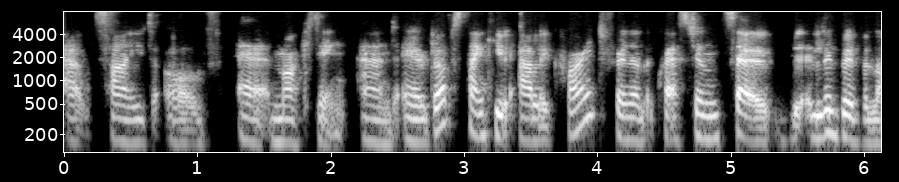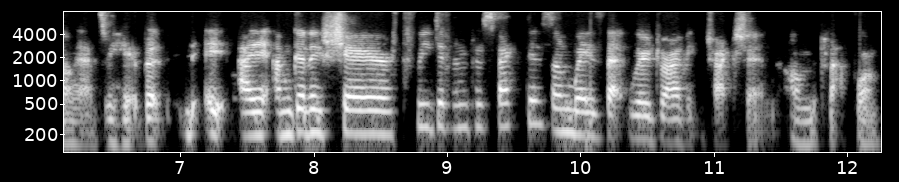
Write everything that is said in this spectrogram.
outside of uh, marketing and airdrops. Thank you, Alucard, for another question. So a little bit of a long answer here, but it, I, am going to share three different perspectives on ways that we're driving traction on the platform.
